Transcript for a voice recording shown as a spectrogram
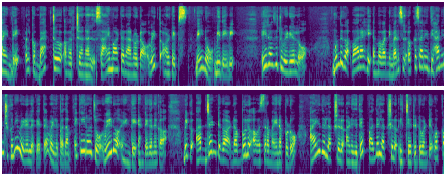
హాయ్ అండి welcome back to our channel Sai మాట నానోట విత్ ఆల్ టిప్స్ నేను మీ దేవి ఈరోజు వీడియోలో ముందుగా వారాహి అమ్మవారిని మనసులో ఒక్కసారి ధ్యానించుకుని వీడియోలోకి అయితే వెళ్ళిపోదాం. ఇక ఈరోజు వీడియో ఏంటి అంటే కనుక మీకు అర్జెంటుగా డబ్బులు అవసరమైనప్పుడు ఐదు లక్షలు అడిగితే పది లక్షలు ఇచ్చేటటువంటి ఒక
